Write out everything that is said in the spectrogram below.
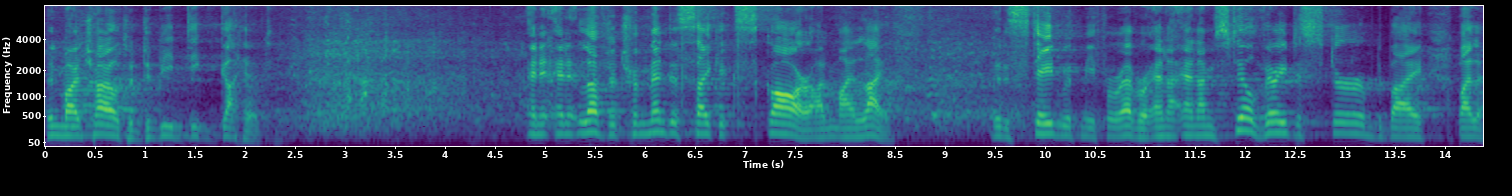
in my childhood to be degutted. And it, and it left a tremendous psychic scar on my life that has stayed with me forever. And, I, and I'm still very disturbed by, by,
